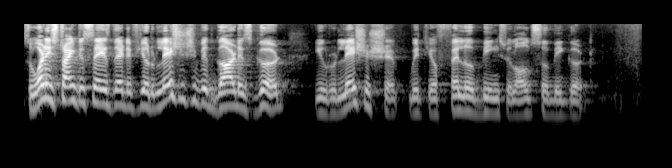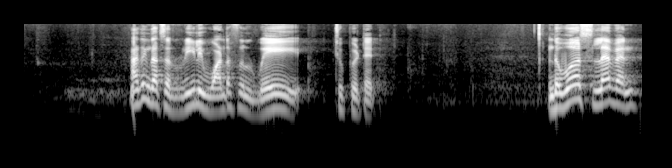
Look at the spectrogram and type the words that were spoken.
So, what he's trying to say is that if your relationship with God is good, your relationship with your fellow beings will also be good. I think that's a really wonderful way to put it. In the verse 11,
